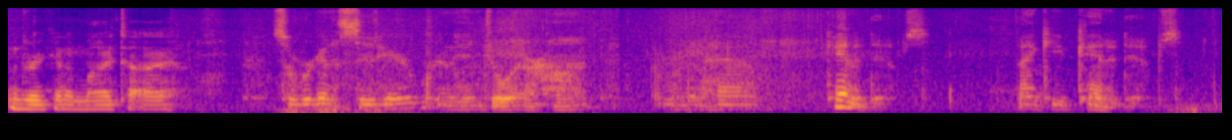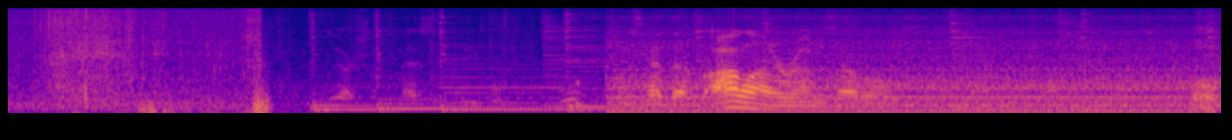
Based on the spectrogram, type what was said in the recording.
drinking a Mai Tai. So we're going to sit here, we're going to enjoy our hunt, and we're going to have Cannadips. Thank you, Cannadips. He's got that eyeliner around his eyeballs. Oh,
